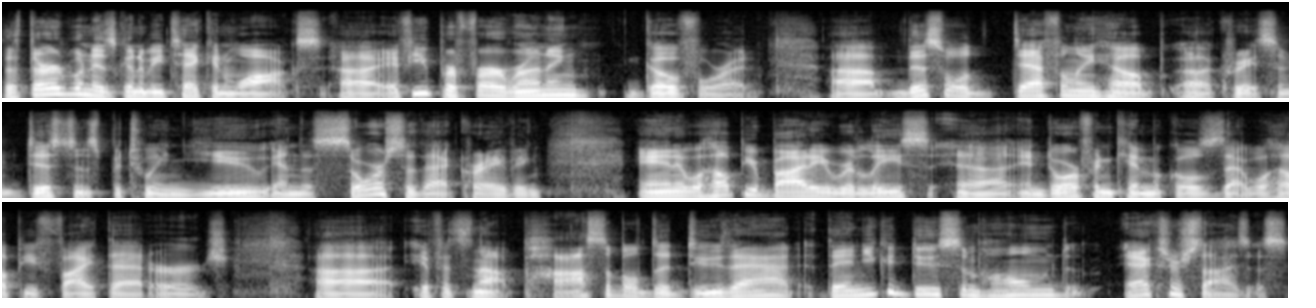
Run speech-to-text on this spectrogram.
The third one is going to be taking walks. Uh, if you prefer running, go for it. Uh, this will definitely help uh, create some distance between you and the source of that craving, and it will help your body release uh, endorphin chemicals that will help you fight that urge. Uh, if it's not possible to do that, then you could do some home exercises.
